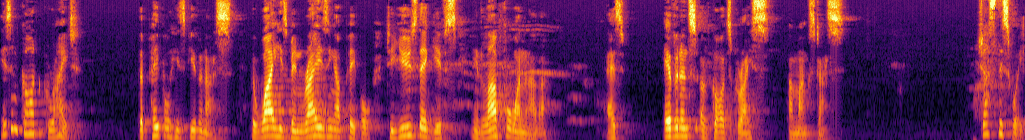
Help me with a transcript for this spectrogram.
Isn't God great? The people He's given us, the way He's been raising up people to use their gifts in love for one another as evidence of God's grace amongst us. Just this week,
